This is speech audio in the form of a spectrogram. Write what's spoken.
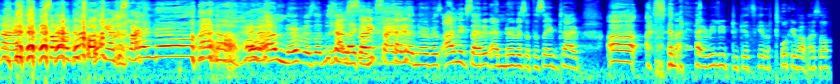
Hi. Sorry, I've been talking. I'm just like. I know. Hello, oh, Hello. Oh, I'm nervous. I'm, just, I'm like so I'm excited. nervous. I'm excited and nervous at the same time. Uh, and I, I really do get scared of talking about myself.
